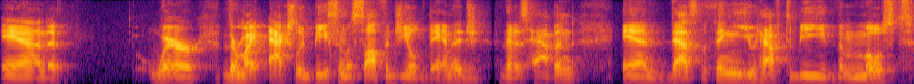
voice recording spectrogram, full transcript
And where there might actually be some esophageal damage that has happened. And that's the thing you have to be the most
